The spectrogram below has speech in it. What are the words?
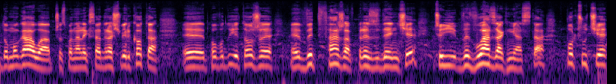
Domogała, przez pana Aleksandra Świerkota e, powoduje to, że e, wytwarza w prezydencie, czyli we władzach miasta, poczucie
